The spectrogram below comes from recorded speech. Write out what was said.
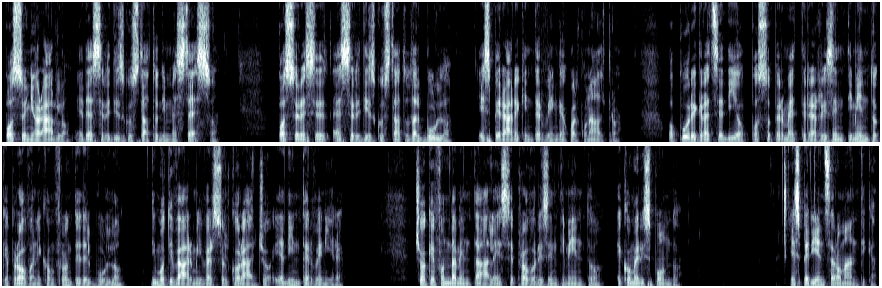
Posso ignorarlo ed essere disgustato di me stesso. Posso essere disgustato dal bullo e sperare che intervenga qualcun altro. Oppure, grazie a Dio, posso permettere al risentimento che provo nei confronti del bullo di motivarmi verso il coraggio e ad intervenire. Ciò che è fondamentale, se provo risentimento, è come rispondo. Esperienza romantica.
